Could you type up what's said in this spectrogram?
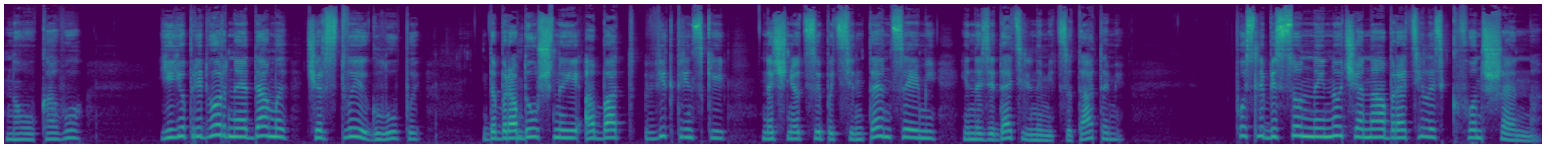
но у кого? Ее придворные дамы черствые глупы. Добродушный аббат Виктринский начнет сыпать сентенциями и назидательными цитатами. После бессонной ночи она обратилась к фон Шенна.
